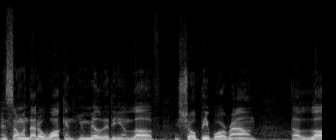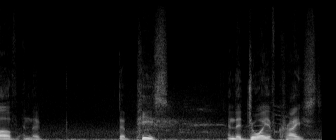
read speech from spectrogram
And someone that'll walk in humility and love and show people around the love and the the peace and the joy of Christ,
